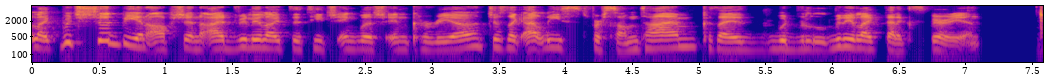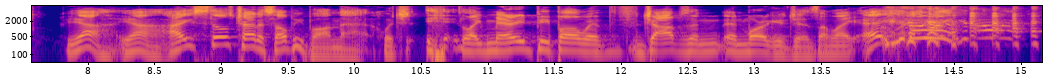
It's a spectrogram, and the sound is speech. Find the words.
like which should be an option. I'd really like to teach English in Korea, just like at least for some time, because I would really like that experience. Yeah, yeah. I still try to sell people on that, which like married people with jobs and, and mortgages. I'm like, hey, you know what?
